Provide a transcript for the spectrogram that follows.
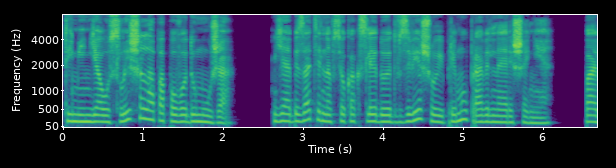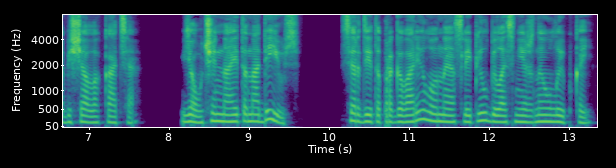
«Ты меня услышала по поводу мужа?» «Я обязательно все как следует взвешу и приму правильное решение», — пообещала Катя. «Я очень на это надеюсь», — сердито проговорил он и ослепил белоснежной улыбкой.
